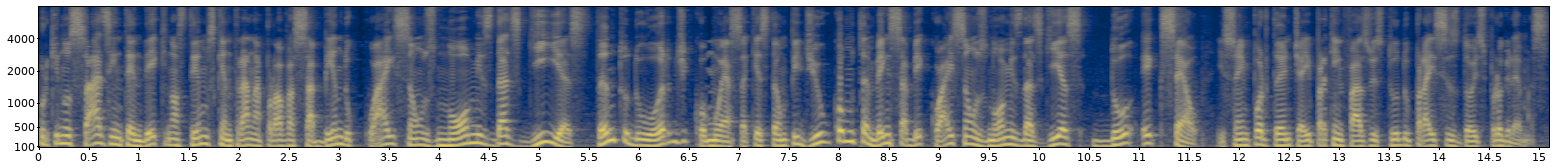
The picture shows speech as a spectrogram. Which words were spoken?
porque nos faz entender que nós temos que entrar na prova sabendo quais são os nomes das guias, tanto do Word, como essa questão pediu, como também saber quais são os nomes das guias do Excel. Isso é importante aí para quem faz o estudo para esses dois programas.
